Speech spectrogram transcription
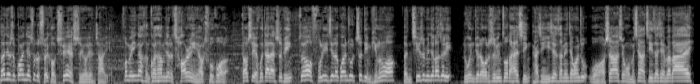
那就是关键处的水口确实有点扎眼，后面应该很快他们家的超人也要出货了，到时也会带来视频。最后福利记得关注置顶评论哦。本期视频就到这里，如果你觉得我的视频做的还行，还请一键三连加关注。我是阿雄，我们下期再见，拜拜。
